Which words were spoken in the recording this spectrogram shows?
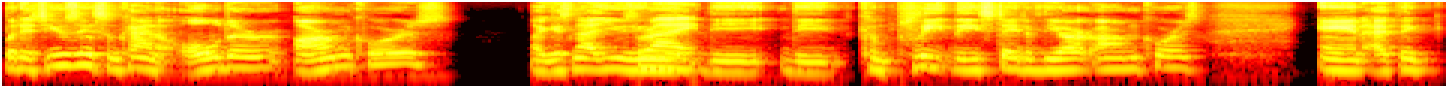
but it's using some kind of older ARM cores. Like it's not using right. the, the, the completely state of the art ARM cores, and I think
